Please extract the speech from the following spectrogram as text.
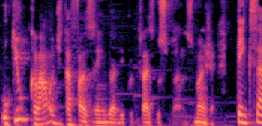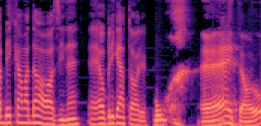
o que o cloud está fazendo ali por trás dos panos, manja. Tem que saber camada OSI, né? É obrigatório. Porra. É, então, oh,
